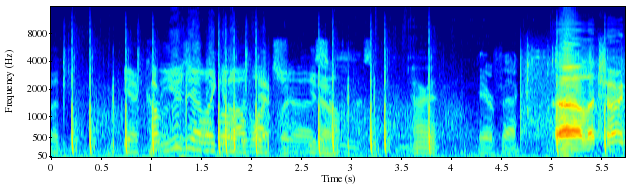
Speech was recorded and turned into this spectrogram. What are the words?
that's, yeah, cover usually this I like it also, on the I'll tip, watch, but, uh, you know. some- Alright. Air fact. Uh, Lead Shark.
